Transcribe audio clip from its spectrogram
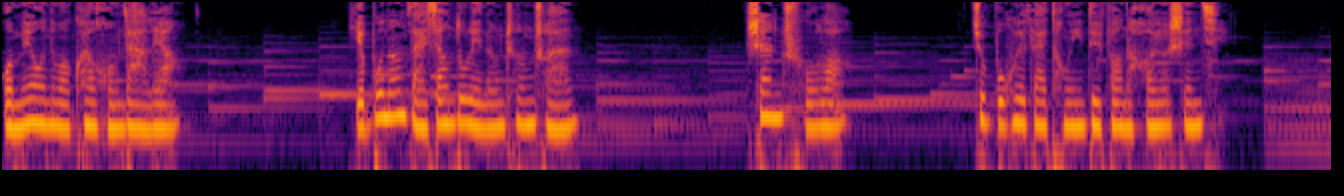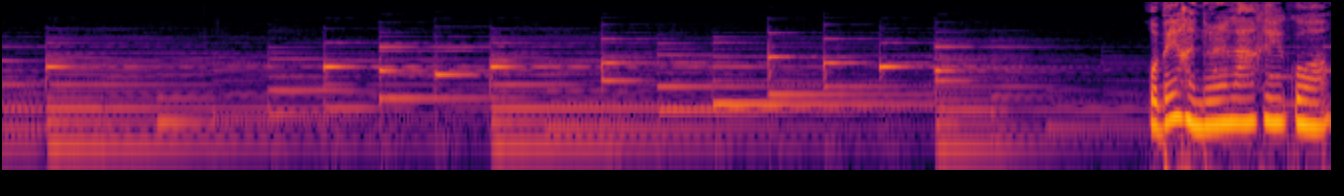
我没有那么宽宏大量，也不能宰相肚里能撑船。删除了，就不会再同意对方的好友申请。我被很多人拉黑过，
